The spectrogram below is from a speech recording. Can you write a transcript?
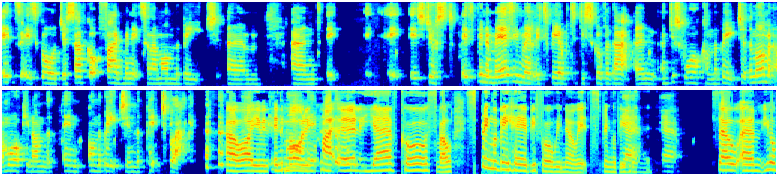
It's it's gorgeous. I've got five minutes and I'm on the beach, um, and it, it, it it's just it's been amazing really to be able to discover that and, and just walk on the beach. At the moment, I'm walking on the in on the beach in the pitch black. Oh, are you in, in the the morning, morning. quite early? Yeah, of course. Well, spring will be here before we know it. Spring will be Yeah, here. yeah. So, um, your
